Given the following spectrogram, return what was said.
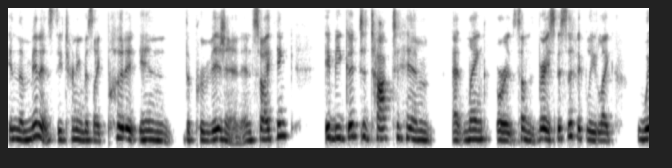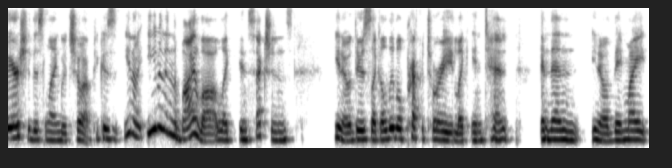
in the minutes the attorney was like put it in the provision, and so I think it'd be good to talk to him at length or some very specifically like where should this language show up? Because you know even in the bylaw like in sections you know there's like a little prefatory like intent. And then you know they might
